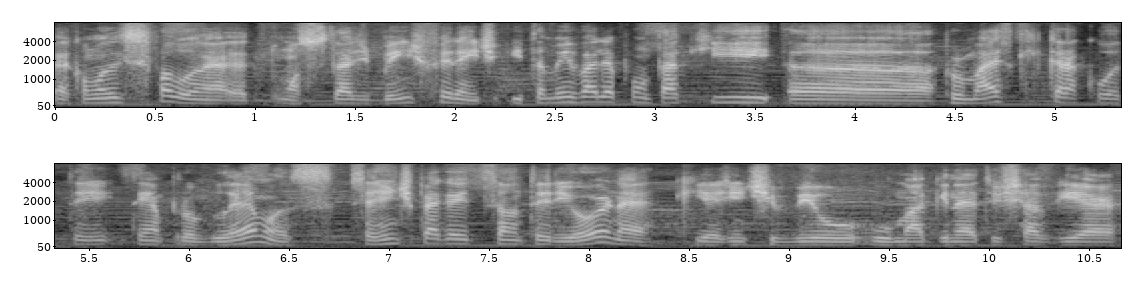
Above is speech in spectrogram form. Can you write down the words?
é como a Alice falou, né? É uma sociedade bem diferente. E também vale apontar que, uh, por mais que Krakoa te, tenha problemas, se a gente pega a edição anterior, né? Que a gente viu o Magneto e Xavier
